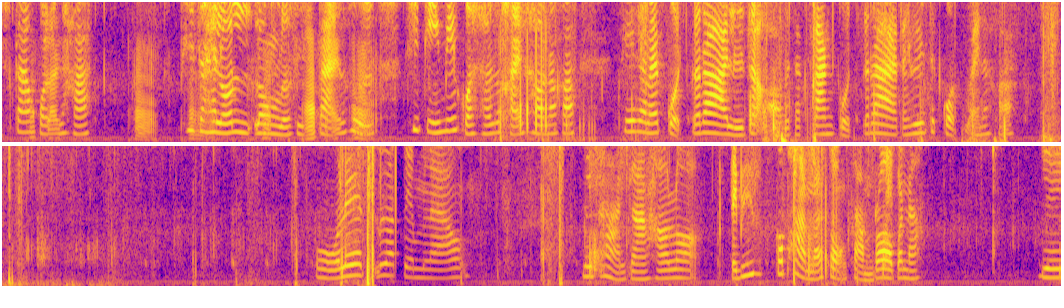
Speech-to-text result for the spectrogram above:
49 คนแล้วนะคะ พี่จะให้ลดลงเหลือ 48 ก็คือ ที่จริงพี่กดทัชไคเขานะคะ พี่จะไม่กดก็ได้ หรือจะออกไปจากการกดก็ได้ แต่พี่จะกดไว้นะคะ โอ้เลือดเลือดเต็มแล้ว ไม่ผ่านการเข้ารอบ แต่พี่ก็ผ่านมาสองสามรอบแล้วนะ เย้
